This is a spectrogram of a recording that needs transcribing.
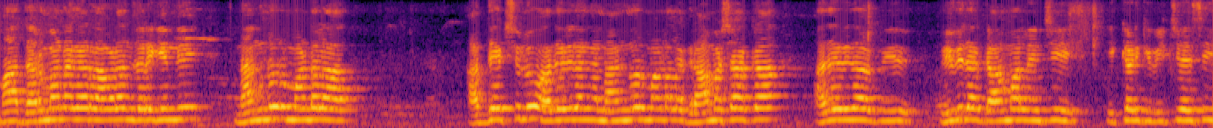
మా ధర్మన్న గారు రావడం జరిగింది. నంగనూరు మండల అధ్యక్షులు అదేవిధంగా నంగనూరు మండల గ్రామ శాఖ అదేవిధంగా వి- వివిధ గ్రామాల నుంచి ఇక్కడికి విచ్చేసి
